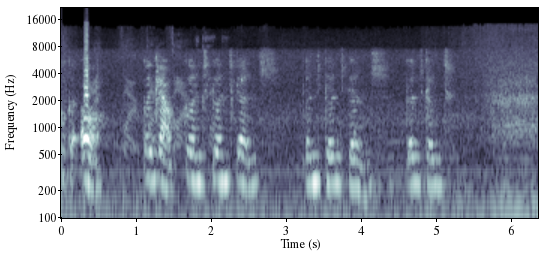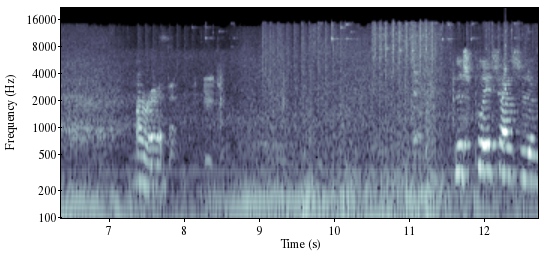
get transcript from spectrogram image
Okay, oh. Fire. Guns fire, out. fire. Guns, guns, guns. Guns, guns, guns. Guns, guns. Alright. This place has a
